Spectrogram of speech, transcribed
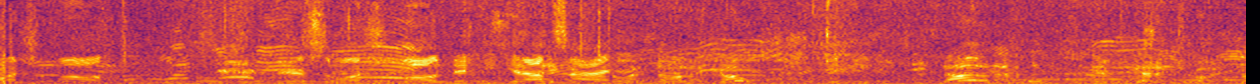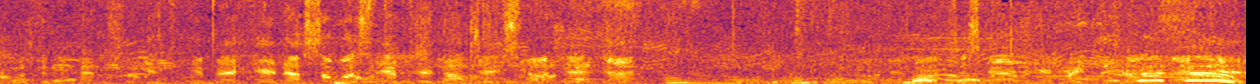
Watch the ball. Harrison, watch the ball. Nicky, get outside. Dominic, go. Nicky. No, no. You gotta throw it. Throw it to the defense. Get, get back here. Now, someone stay up there, DJ. Up there, guy. Watch this guy over here. Right there. Right there.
